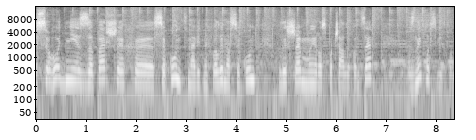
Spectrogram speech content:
Сьогодні з перших е, секунд, навіть не хвилина секунд, лише ми розпочали концерт, зникло світло.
